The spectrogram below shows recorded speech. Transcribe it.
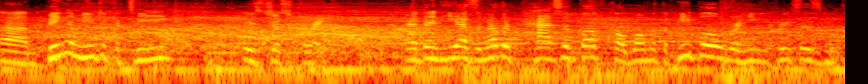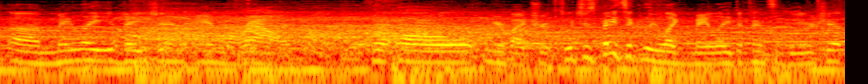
uh, being immune to fatigue is just great. And then he has another passive buff called One with the People, where he increases uh, melee evasion and morale for all nearby troops, which is basically like melee defensive leadership,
